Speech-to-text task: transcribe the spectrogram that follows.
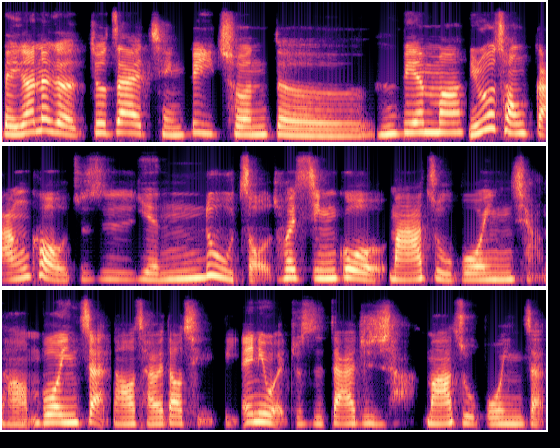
北干那个就在秦壁村的旁边吗？你如果从港口就是沿路走，会经过马祖播音墙，然后播音站，然后才会到秦壁。Anyway，就是大家就是查马祖播音站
